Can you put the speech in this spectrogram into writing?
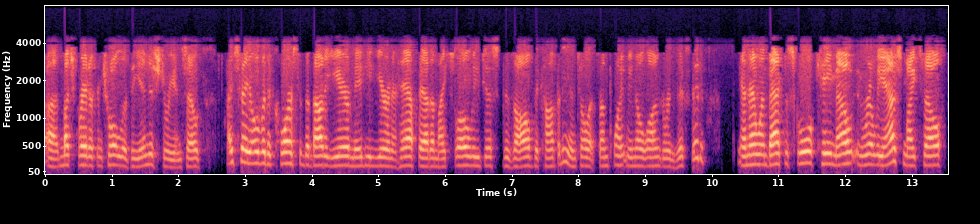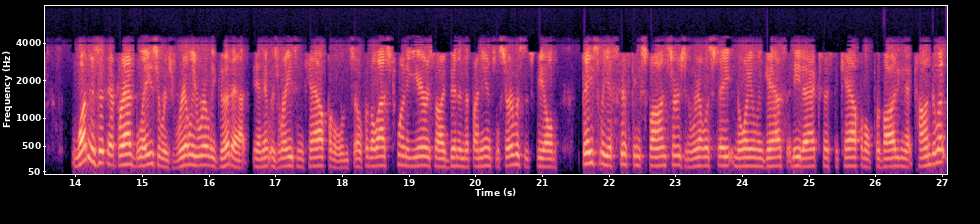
uh, much greater control of the industry. And so I'd say over the course of about a year, maybe a year and a half, Adam, I slowly just dissolved the company until at some point we no longer existed. And then went back to school, came out, and really asked myself, what is it that Brad Blazar is really, really good at? And it was raising capital. And so for the last 20 years, I've been in the financial services field, basically assisting sponsors in real estate and oil and gas that need access to capital, providing that conduit.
